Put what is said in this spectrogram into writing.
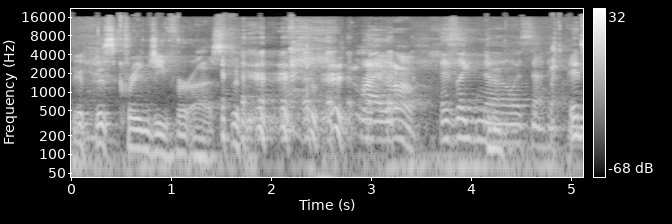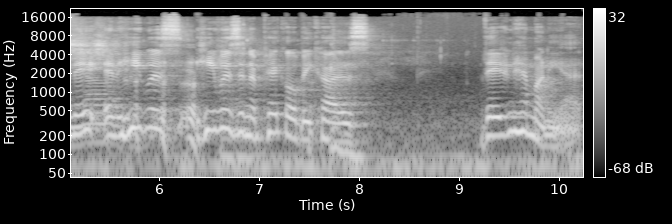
It was cringy for us. Right. It's like no, it's not happening. And they and he was he was in a pickle because they didn't have money yet,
